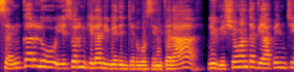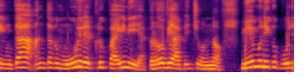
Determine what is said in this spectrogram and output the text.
శంకరులు ఈశ్వరునికి ఇలా నివేదించారు ఓ శంకరా నీ విశ్వమంతా వ్యాపించి ఇంకా అంతకు మూడు రెట్లు పైన ఎక్కడో వ్యాపించి ఉన్నావు. మేము నీకు పూజ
